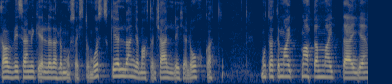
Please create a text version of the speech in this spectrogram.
Tavvi saami kielellä, tällä muussa istun muistikiellään ja mahtan challi ja lohkat. Mutta te mahtan maittaa ja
